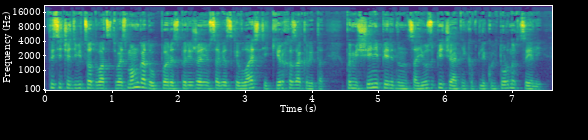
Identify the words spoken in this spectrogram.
В 1928 году по распоряжению советской власти кирха закрыта. Помещение передано Союзу печатников для культурных целей –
